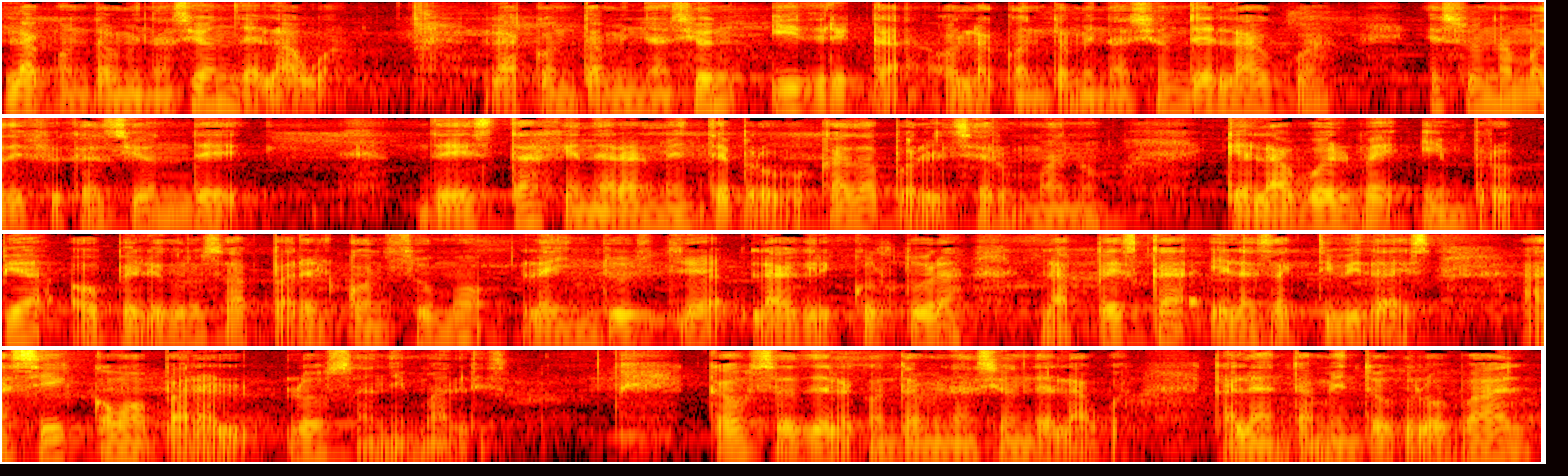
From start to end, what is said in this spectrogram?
La contaminación del agua. La contaminación hídrica o la contaminación del agua es una modificación de, de esta generalmente provocada por el ser humano que la vuelve impropia o peligrosa para el consumo, la industria, la agricultura, la pesca y las actividades, así como para los animales. Causas de la contaminación del agua. Calentamiento global,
